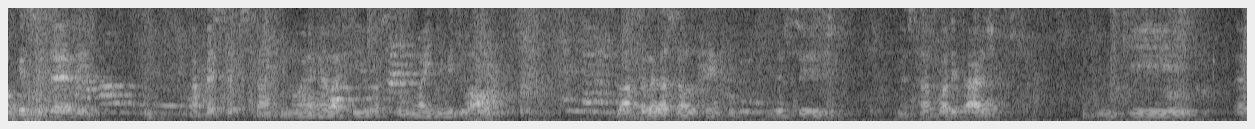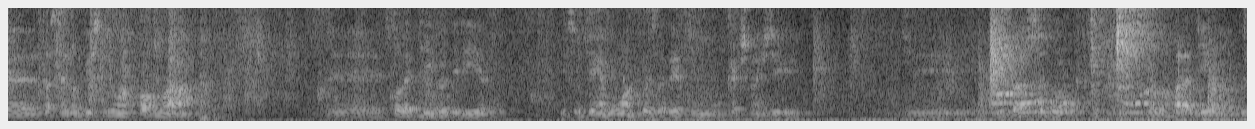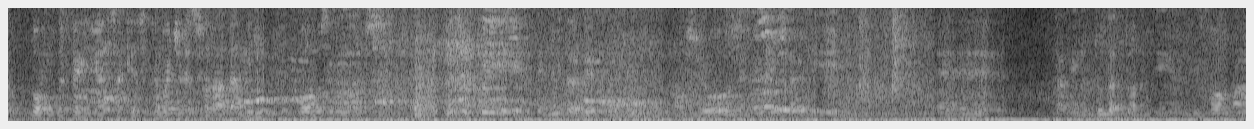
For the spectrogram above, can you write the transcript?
Ao que se deve a percepção que não é relativa, assim, não é individual, da aceleração do tempo desse, nessa atualidade, em que está é, sendo visto de uma forma é, coletiva, eu diria. Isso tem alguma coisa a ver com questões de, de mudança do, do paradigma? Bom, depende. Essa questão é direcionada a mim ou aos irmãos? Isso que tem muito a ver com, com o senhor, tem visto é que está é, vindo tudo à tona de, de forma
